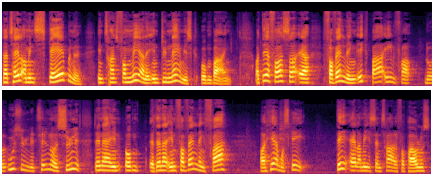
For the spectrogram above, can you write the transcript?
Der er tale om en skabende, en transformerende, en dynamisk åbenbaring. Og derfor så er forvandlingen ikke bare en fra noget usynligt til noget synligt. Den er en, åben, eller den er en forvandling fra, og her måske det allermest centrale for Paulus,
